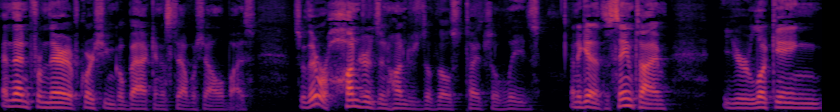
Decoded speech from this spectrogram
and then from there, of course, you can go back and establish alibis. So there were hundreds and hundreds of those types of leads. And again, at the same time, you're looking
